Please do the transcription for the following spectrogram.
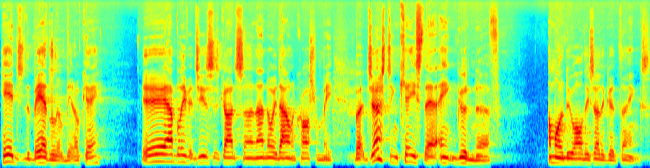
hedge the bed a little bit, okay? Yeah, I believe that Jesus is God's son. I know he died on the cross for me. But just in case that ain't good enough, I'm going to do all these other good things.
